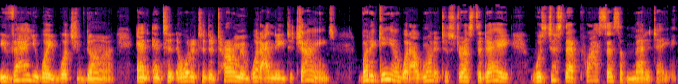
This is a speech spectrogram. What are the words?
evaluate what you've done, and, and to, in order to determine what I need to change. But again, what I wanted to stress today was just that process of meditating,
